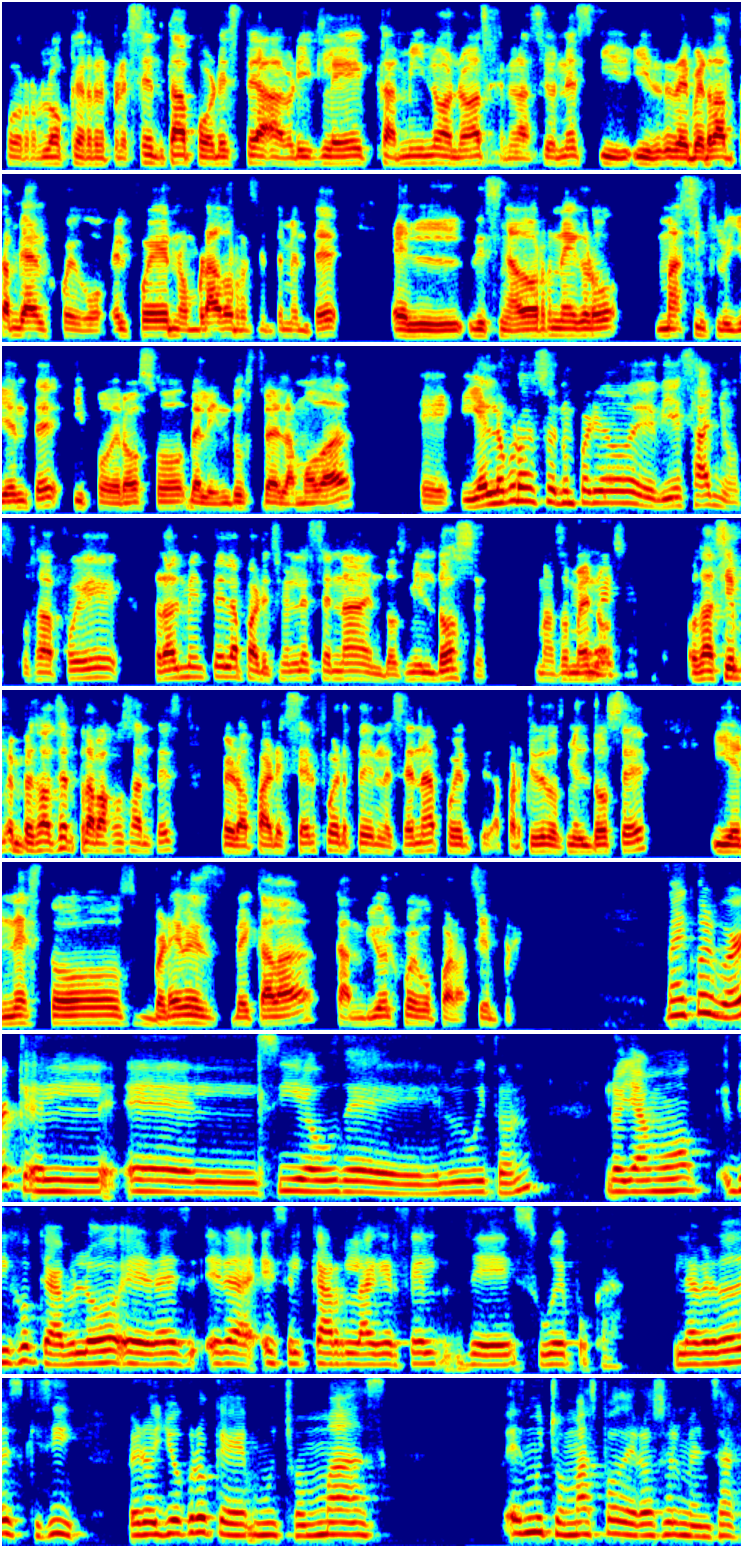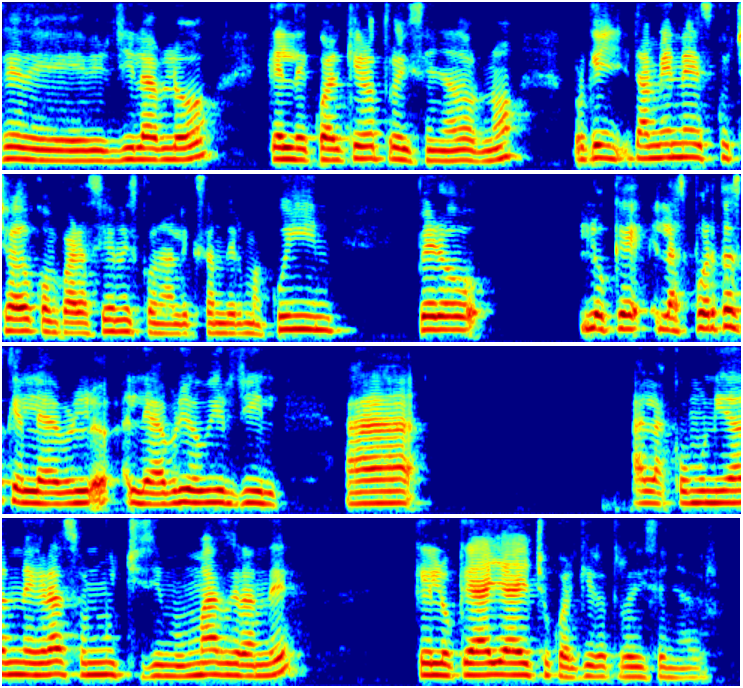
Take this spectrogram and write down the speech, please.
por lo que representa, por este abrirle camino a nuevas generaciones y, y de verdad cambiar el juego. Él fue nombrado recientemente el diseñador negro más influyente y poderoso de la industria de la moda. Eh, y él logró eso en un periodo de 10 años. O sea, fue realmente la aparición en la escena en 2012, más o menos. O sea, sí empezó a hacer trabajos antes, pero aparecer fuerte en la escena fue a partir de 2012 y en estos breves décadas cambió el juego para siempre. Michael Burke, el, el CEO de Louis Vuitton, lo llamó, dijo que habló, era, era, es el Karl Lagerfeld de su época. Y la verdad es que sí, pero yo creo que mucho más, es mucho más poderoso el mensaje de Virgil habló que el de cualquier otro diseñador, ¿no? Porque también he escuchado comparaciones con Alexander McQueen, pero lo que, las puertas que le abrió, le abrió Virgil a, a la comunidad negra son muchísimo más grandes que lo que haya hecho cualquier otro diseñador.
